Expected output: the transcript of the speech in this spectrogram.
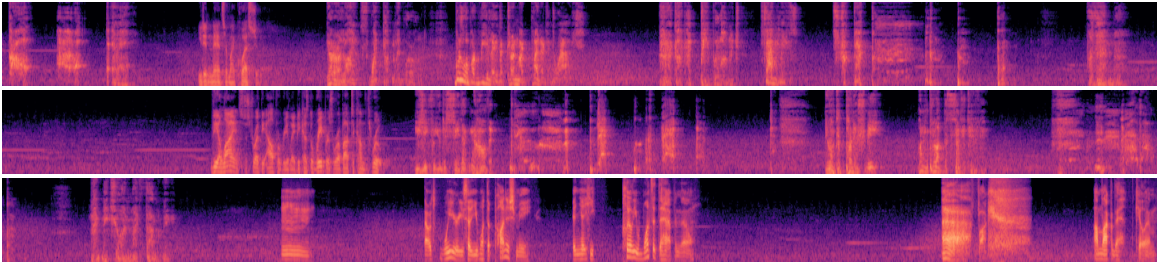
You didn't answer my question. Your alliance wiped out my world. Blew up a relay that turned my planet into ash. Aratoht had people on it. Families. Struck back. For them. The Alliance destroyed the Alpha Relay because the Reapers were about to come through. Easy for you to say that now that... me? Unplug the sedative. Let me join my family. Hmm. Now it's weird. He said you want to punish me, and yet he clearly wants it to happen, though. Ah, fuck. I'm not gonna kill him.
